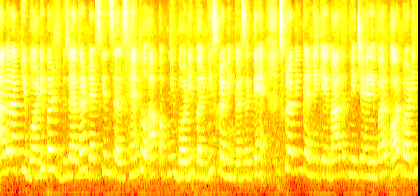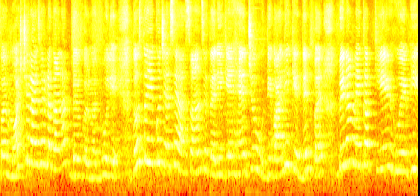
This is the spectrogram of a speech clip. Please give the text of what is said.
अगर आपकी बॉडी पर ज़्यादा डेड स्किन सेल्स हैं तो आप अपनी बॉडी पर भी स्क्रबिंग कर सकते हैं। स्क्रबिंग करने के बाद अपने चेहरे पर और बॉडी पर मॉइस्चराइजर लगाना बिल्कुल मत भूलिए। दोस्तों, ये कुछ ऐसे आसान से तरीके हैं जो दिवाली के दिन पर बिना मेकअप किए हुए भी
